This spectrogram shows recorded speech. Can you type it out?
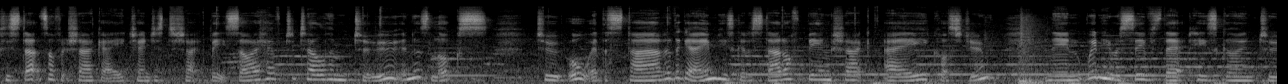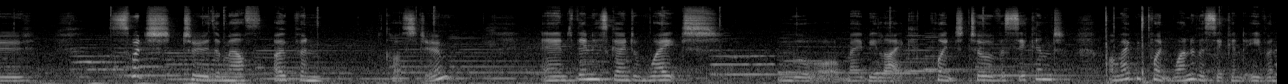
He starts off at shark A, changes to shark B. So I have to tell him to, in his looks, to, oh, at the start of the game, he's going to start off being shark A costume, and then when he receives that, he's going to switch to the mouth open costume and then he's going to wait oh, maybe like 0.2 of a second or maybe 0.1 of a second even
